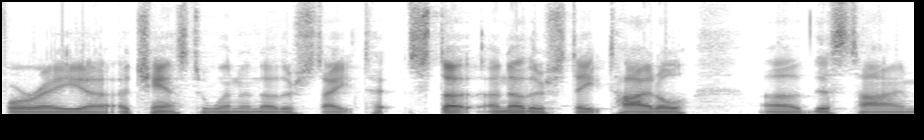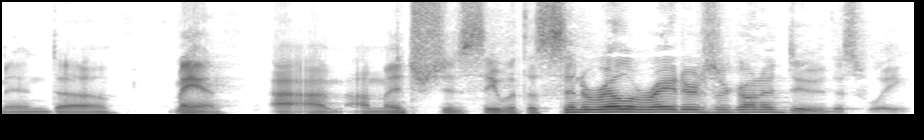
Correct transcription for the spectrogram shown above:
for a uh, a chance to win another state t- st- another state title uh, this time. And uh, man, I, I'm interested to see what the Cinderella Raiders are going to do this week.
